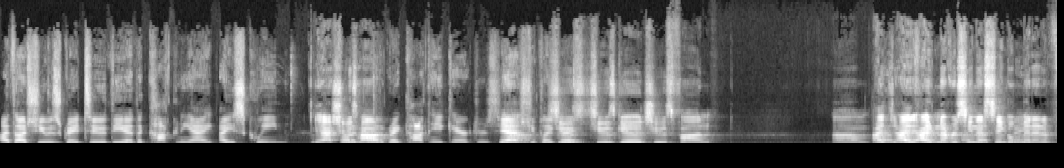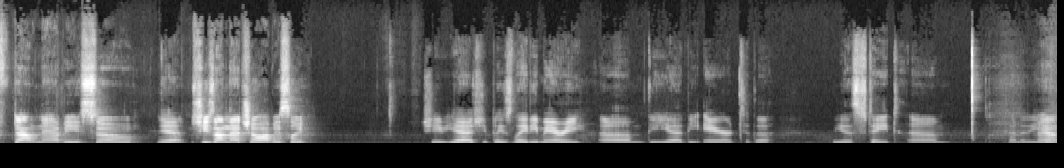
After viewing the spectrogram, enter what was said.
I thought she was great too. The uh, the Cockney I- Ice Queen. yeah, she was of, a lot of great Cockney characters. Yeah, she played she great. Was, she was good. She was fun. Um, I, I, I've never seen a single minute of Downton Abbey, so Yeah, she's on that show, obviously. she yeah she plays Lady Mary, um, the uh, the heir to the the estate. Um, kind of the, uh,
